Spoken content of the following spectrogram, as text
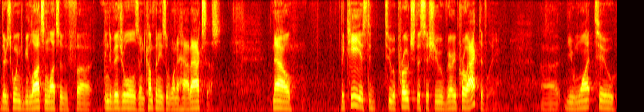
there's going to be lots and lots of uh, individuals and companies that want to have access. Now, the key is to, to approach this issue very proactively. Uh, you want to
